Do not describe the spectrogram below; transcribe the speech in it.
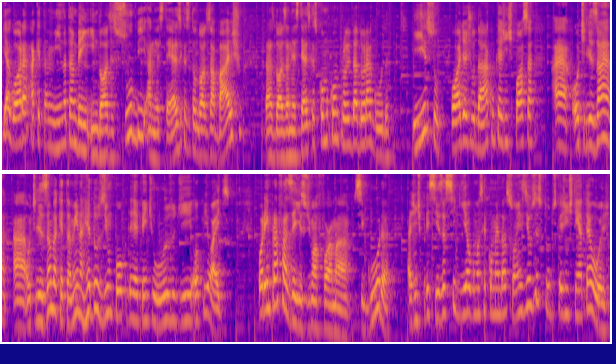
E agora, a ketamina também em doses subanestésicas, então doses abaixo das doses anestésicas, como controle da dor aguda. E isso pode ajudar com que a gente possa a, utilizar, a, utilizando a ketamina, reduzir um pouco de repente o uso de opioides. Porém, para fazer isso de uma forma segura, a gente precisa seguir algumas recomendações e os estudos que a gente tem até hoje.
